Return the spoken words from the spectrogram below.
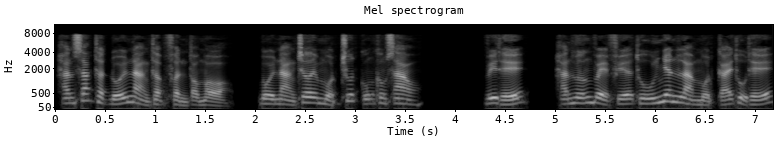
hắn xác thật đối nàng thập phần tò mò, bồi nàng chơi một chút cũng không sao. Vì thế, hắn hướng về phía thú nhân làm một cái thủ thế,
